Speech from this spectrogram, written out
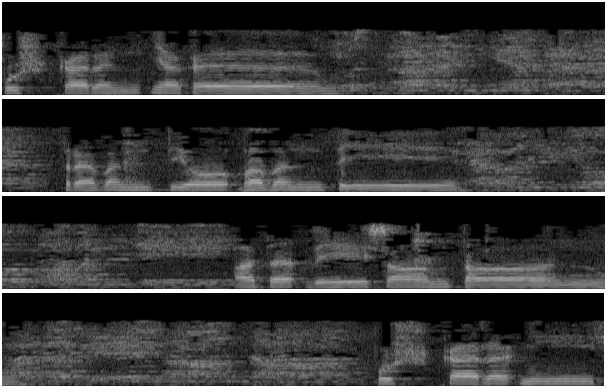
पुष्करण्यक। स्रवन्त्यो भवन्ति। अत वेशान्तान्। पुष्करणीः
